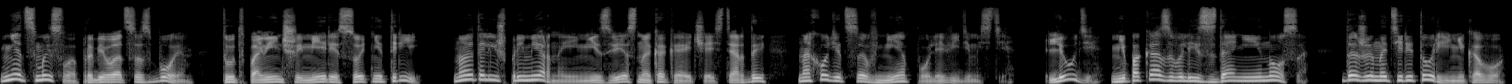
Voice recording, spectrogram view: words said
Нет смысла пробиваться с боем. Тут по меньшей мере сотни три, но это лишь примерно, и неизвестно, какая часть Орды находится вне поля видимости. Люди не показывали из здания и носа, даже на территории никого.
